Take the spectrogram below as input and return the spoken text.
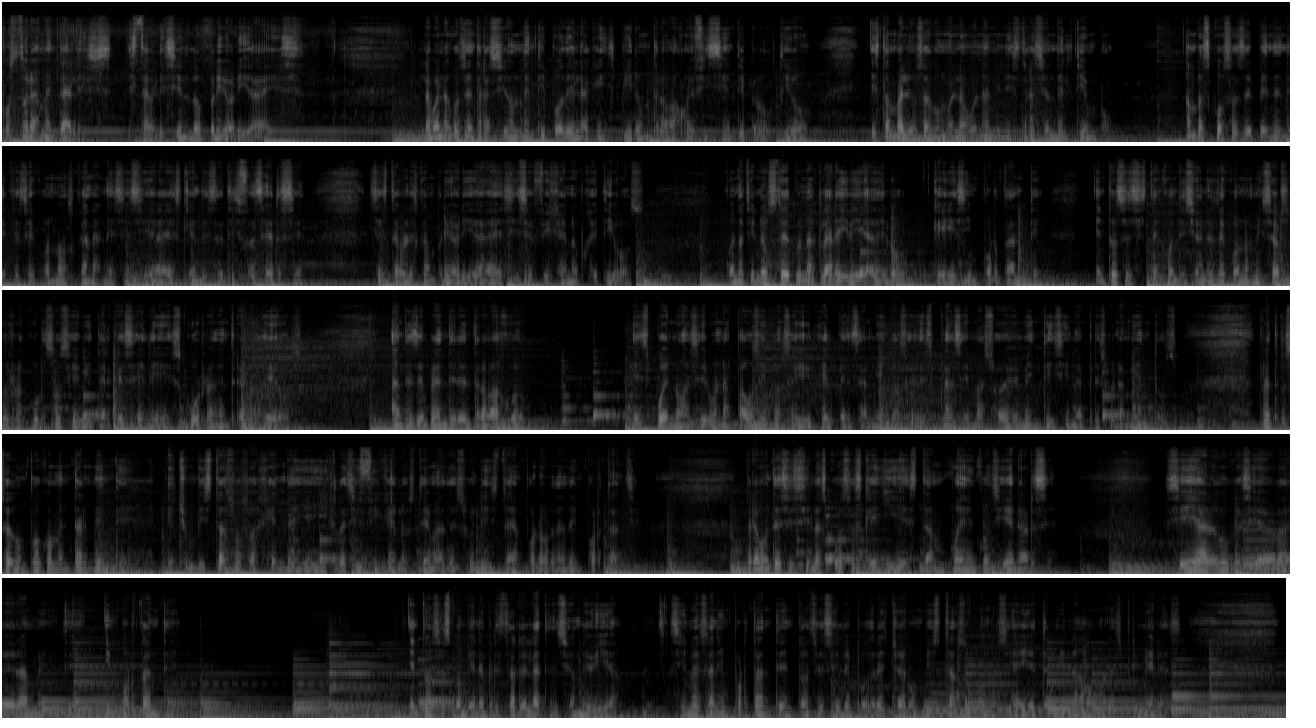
Posturas mentales, estableciendo prioridades. La buena concentración del tipo de la que inspira un trabajo eficiente y productivo es tan valiosa como la buena administración del tiempo. Ambas cosas dependen de que se conozcan las necesidades que han de satisfacerse, se establezcan prioridades y se fijen objetivos. Cuando tiene usted una clara idea de lo que es importante, entonces está en condiciones de economizar sus recursos y evitar que se le escurran entre los dedos. Antes de emprender el trabajo, es bueno hacer una pausa y conseguir que el pensamiento se desplace más suavemente y sin apresuramientos. Retroceda un poco mentalmente, eche un vistazo a su agenda y allí clasifique los temas de su lista por orden de importancia. Pregúntese si las cosas que allí están pueden considerarse. Si hay algo que sea verdaderamente importante, entonces conviene prestarle la atención debida. Si no es tan importante, entonces se le podrá echar un vistazo cuando se haya terminado con las primeras.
